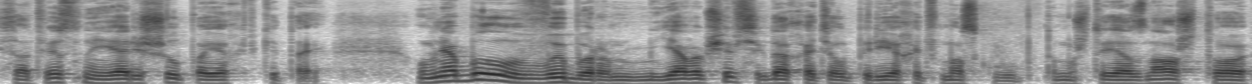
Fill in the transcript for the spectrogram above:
Соответственно, я решил поехать в Китай. У меня был выбор. Я вообще всегда хотел переехать в Москву, потому что я знал, что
